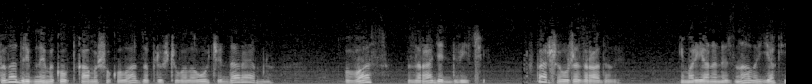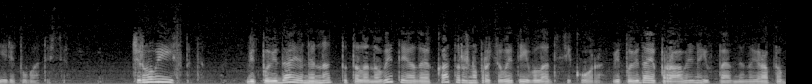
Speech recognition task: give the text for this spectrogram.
Пила дрібними ковтками шоколад, заплющувала очі даремно. Вас зрадять двічі. Вперше уже зрадили, і Мар'яна не знала, як їй рятуватися. Черговий іспит відповідає не надто талановитий, але каторжно працьовитий Влад Сікора. Відповідає правильно і впевнено. І раптом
